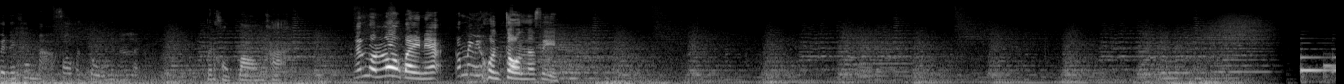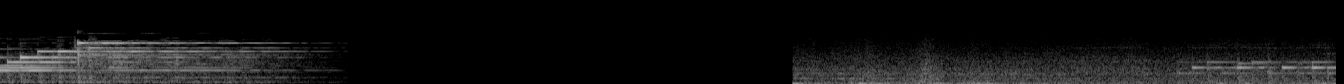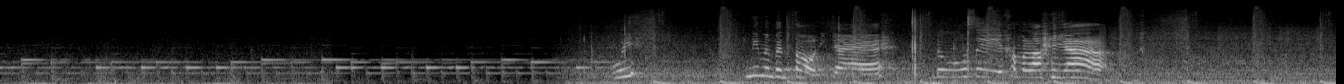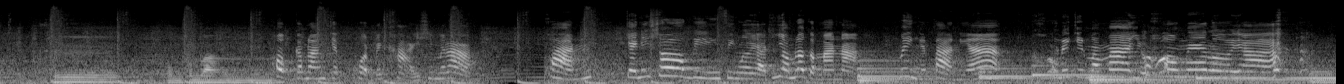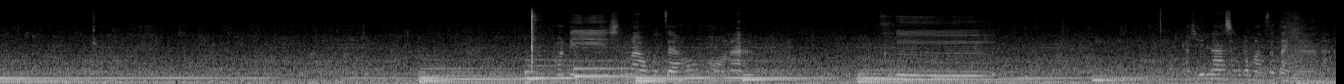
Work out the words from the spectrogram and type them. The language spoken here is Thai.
เป็นได้แค่หมาเฝ้าประตูแค่นั้นแหละ เป็นของปลอมค่ะ งั้นบนโลกใบเนี้ยก็ไม่มีคนจนละสิ มันเป็นต่อนี่แก ดูสิทำอะไรอะ คือผมกำลัง ผมกำลังเก็บขวดไปขายใช่ไหมล่ะ ขวัญ แกนี่โชคดีจริงๆเลยอะที่ยอมเลิกกับมันอะ ไม่อย่างนั้นป่านเนี้ยคงได้กินมาม่าอยู่ห้องแน่เลยอะาทิตย์หน้าฉันกำลังจะแต่งงานอะ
